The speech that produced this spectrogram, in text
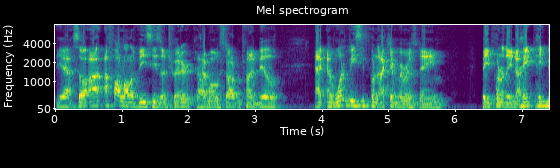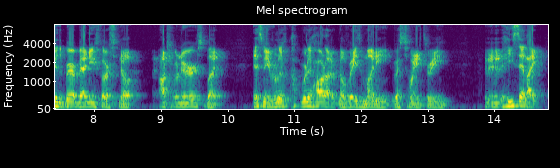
Yeah, so I, I follow a lot of VCs on Twitter because I have my own startup I'm trying to build. And, one VC put, I can't remember his name, but he put on there, you know, hate, hate to be the bearer of bad news for you know entrepreneurs, but it's gonna be really really hard to you know, raise money rest of 23. He said like,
